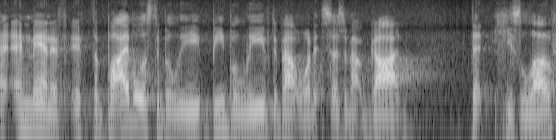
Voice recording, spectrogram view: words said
And man, if, if the Bible is to believe, be believed about what it says about God, that he's love,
